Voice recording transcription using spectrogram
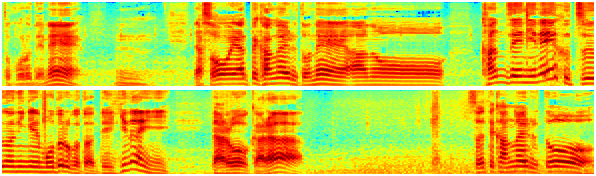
ところでね。うん。だそうやって考えるとね、あのー、完全にね、普通の人間に戻ることはできないだろうから、そうやって考えると、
